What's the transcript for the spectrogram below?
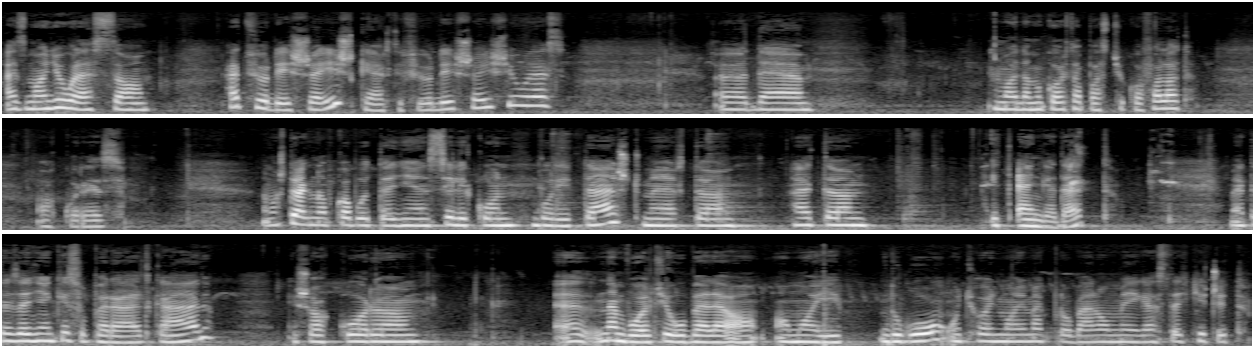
Ez majd jó lesz a, hát fürdésre is, kerti fürdésre is jó lesz, de majd amikor tapasztjuk a falat, akkor ez. Na most tegnap kapott egy ilyen szilikon borítást, mert hát itt engedett, mert ez egy ilyen kiszuperált kád, és akkor e, nem volt jó bele a, a mai dugó, úgyhogy majd megpróbálom még ezt egy kicsit,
